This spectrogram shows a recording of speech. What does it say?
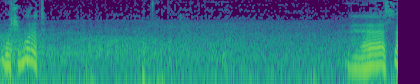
뭐, 시무릇. 아싸.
